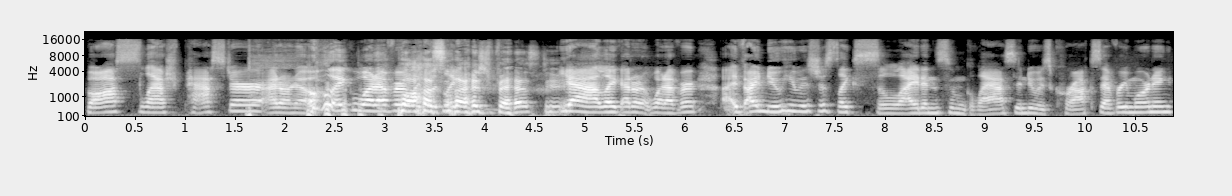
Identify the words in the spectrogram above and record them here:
boss slash pastor, I don't know, like, whatever. like, Boss was, like, slash pastor. yeah, like, I don't know, whatever. If I knew he was just, like, sliding some glass into his crocs every morning,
